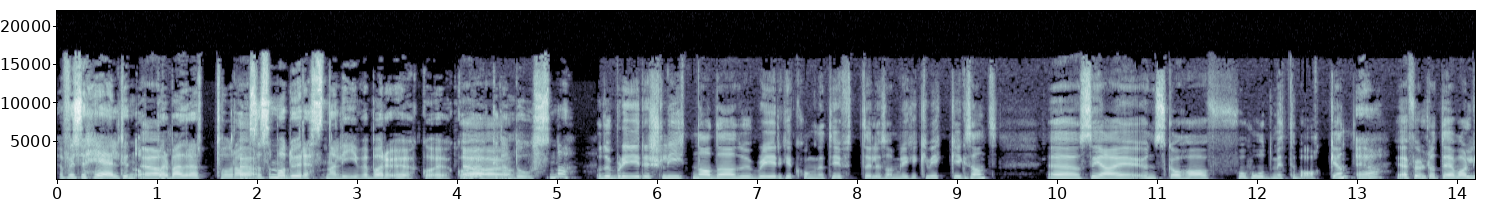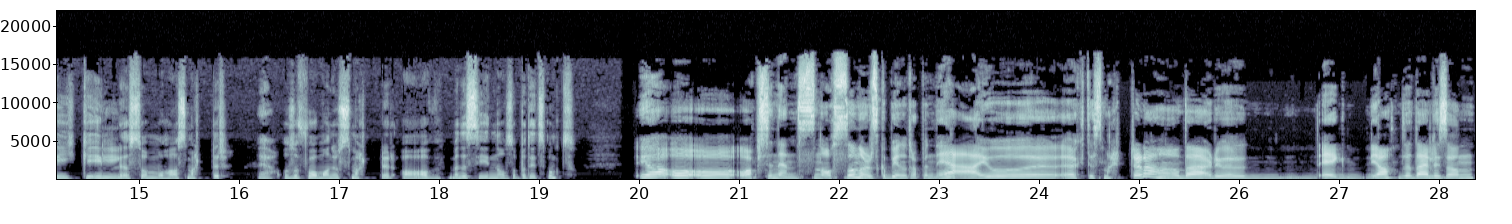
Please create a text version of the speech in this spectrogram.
Ja, for hvis du hele tiden opparbeider deg toleranse, Ja. så må du resten av livet bare øke og øke og Ja, øke den dosen, da. Og du blir sliten av det, du blir ikke kognitivt liksom like kvikk, ikke sant. Eh, Så jeg ønska å ha, få hodet mitt tilbake igjen. Ja. Jeg følte at det var like ille som å ha smerter. Ja. Og så får man jo smerter av medisinen også på et tidspunkt. Ja, og, og, og, abstinensen også, når du skal begynne å trappe ned, er jo økte smerter, da. Og da er det jo Ja, det, det er litt sånn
